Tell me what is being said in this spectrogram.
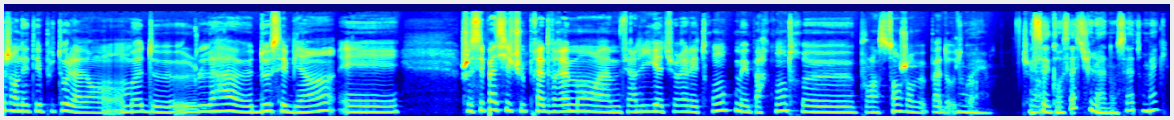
j'en étais plutôt là, en, en mode, euh, là, euh, deux, c'est bien. Et je sais pas si je suis prête vraiment à me faire ligaturer les trompes, mais par contre, pour l'instant, j'en veux pas d'autres. Ouais. Et cette grossesse, tu l'as annoncée à ton mec?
